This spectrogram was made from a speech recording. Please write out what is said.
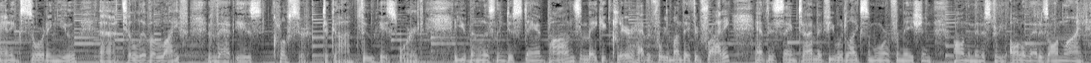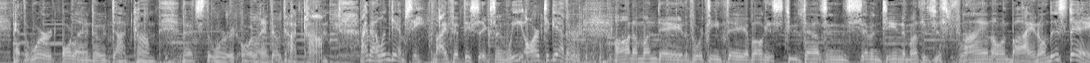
and exhorting you uh, to live a life that is closer to God through His Word. You've been listening to Stan Ponz and Make It Clear. Have it for you Monday through Friday. At the same time, if you would like some more information on the ministry, all of that is online at thewordorlando.com. That's thewordorlando.com. I'm Alan Dempsey, 556 and we are together on a Monday, the 14th day of August 2017. The month is just flying on by. And on this day,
